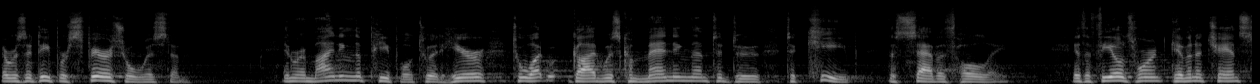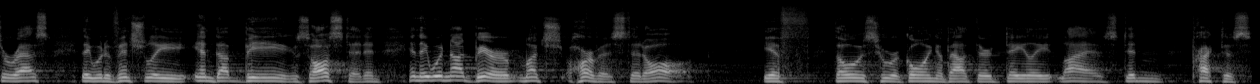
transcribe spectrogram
There was a deeper spiritual wisdom in reminding the people to adhere to what God was commanding them to do to keep the Sabbath holy. If the fields weren't given a chance to rest, they would eventually end up being exhausted and, and they would not bear much harvest at all if those who were going about their daily lives didn't practice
